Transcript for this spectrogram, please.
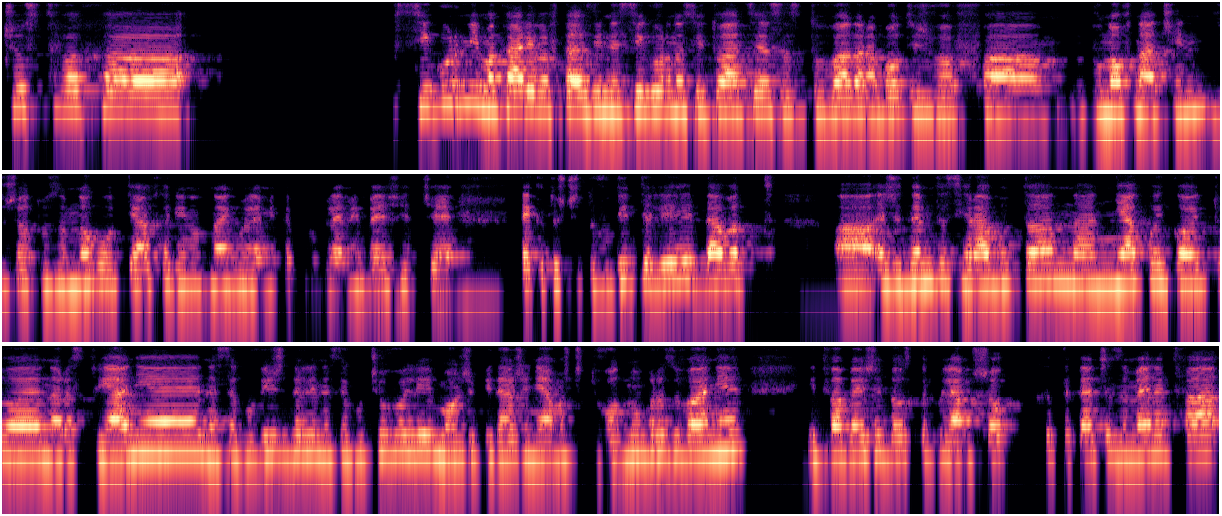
чувстваха сигурни, макар и в тази несигурна ситуация с това да работиш в, а, по нов начин, защото за много от тях един от най-големите проблеми беше, че те като счетоводители дават а, ежедневната си работа на някой, който е на разстояние, не са го виждали, не са го чували, може би даже няма счетоводно образование и това беше доста голям шок. Така че за мен е това,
